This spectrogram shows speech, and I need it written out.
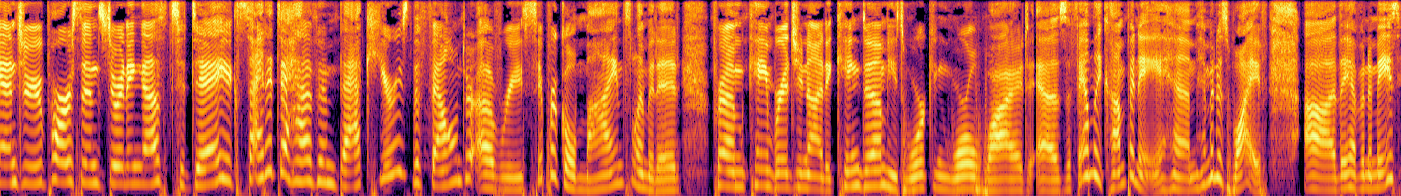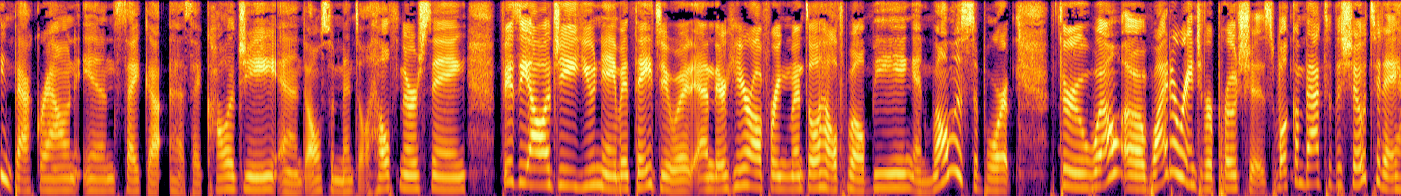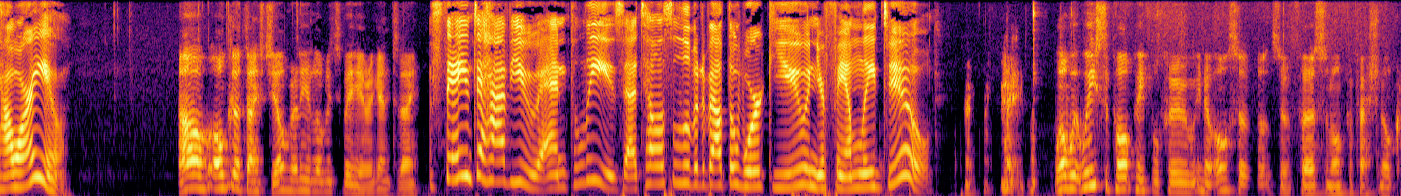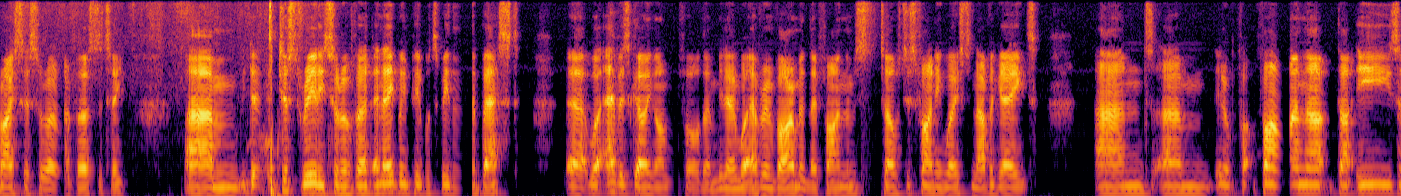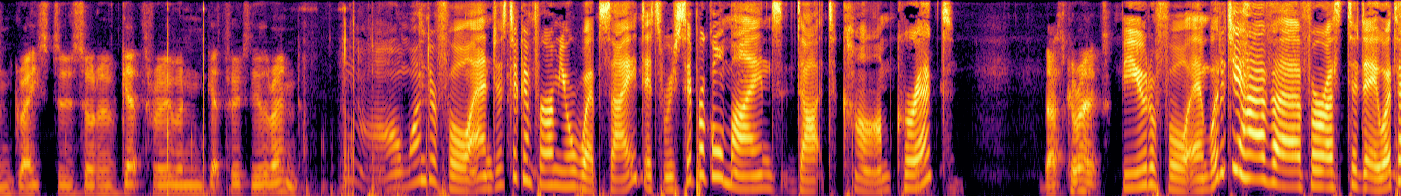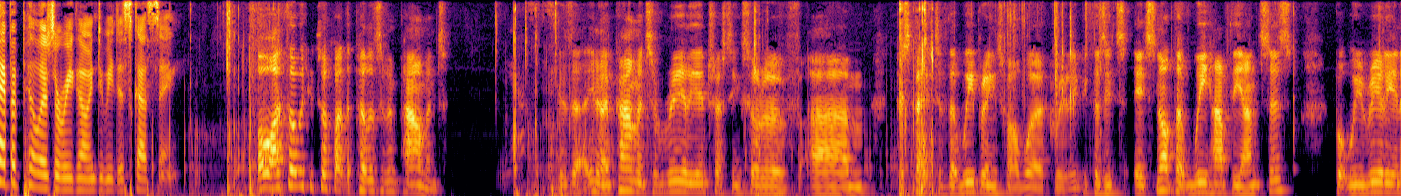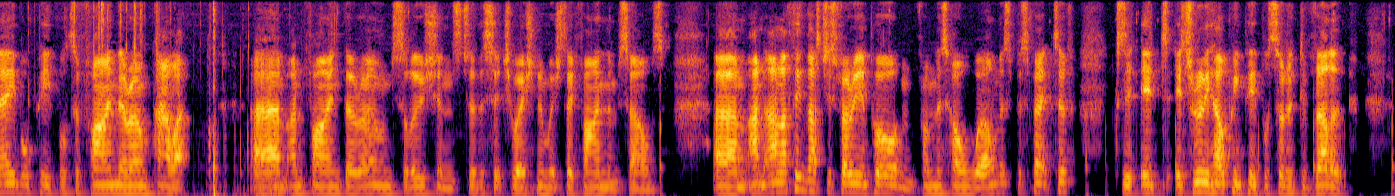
Andrew Parsons joining us today. Excited to have him back here. He's the founder of Reciprocal Minds Limited from Cambridge, United Kingdom. He's working worldwide as a family company. Him, him and his wife, uh, they have an amazing background in uh, psychology and also mental health nursing, physiology, you name it, they do it. And they're here offering mental health well-being and wellness support through, well, a wider range of approaches. Welcome back to the show today. How are you? Oh, all good. Thanks, Jill. Really lovely to be here again today. Same to have you. And please uh, tell us a little bit about the work you and your family do. well, we, we, support people through, you know, all sorts of personal, professional crisis or adversity. Um, just really sort of uh, enabling people to be the best, uh, whatever's going on for them, you know, whatever environment they find themselves, just finding ways to navigate and um, you know find that that ease and grace to sort of get through and get through to the other end. Oh, wonderful! And just to confirm your website, it's reciprocalminds.com, correct? That's correct. Beautiful. And what did you have uh, for us today? What type of pillars are we going to be discussing? Oh, I thought we could talk about the pillars of empowerment because uh, you know empowerment's a really interesting sort of um, perspective that we bring to our work really because it's it's not that we have the answers but we really enable people to find their own power um, and find their own solutions to the situation in which they find themselves. Um, and, and I think that's just very important from this whole wellness perspective because it, it, it's really helping people sort of develop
